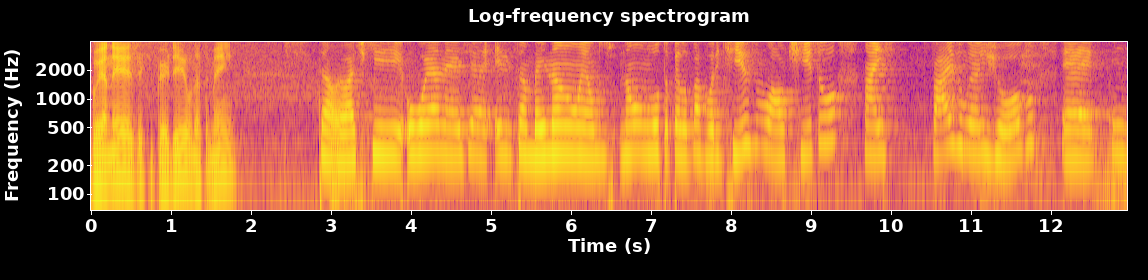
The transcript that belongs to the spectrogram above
Goianésia, que perdeu, né, também? Então, eu acho que o Goianésia, ele também não é um não luta pelo favoritismo ao título, mas faz um grande jogo é, com,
